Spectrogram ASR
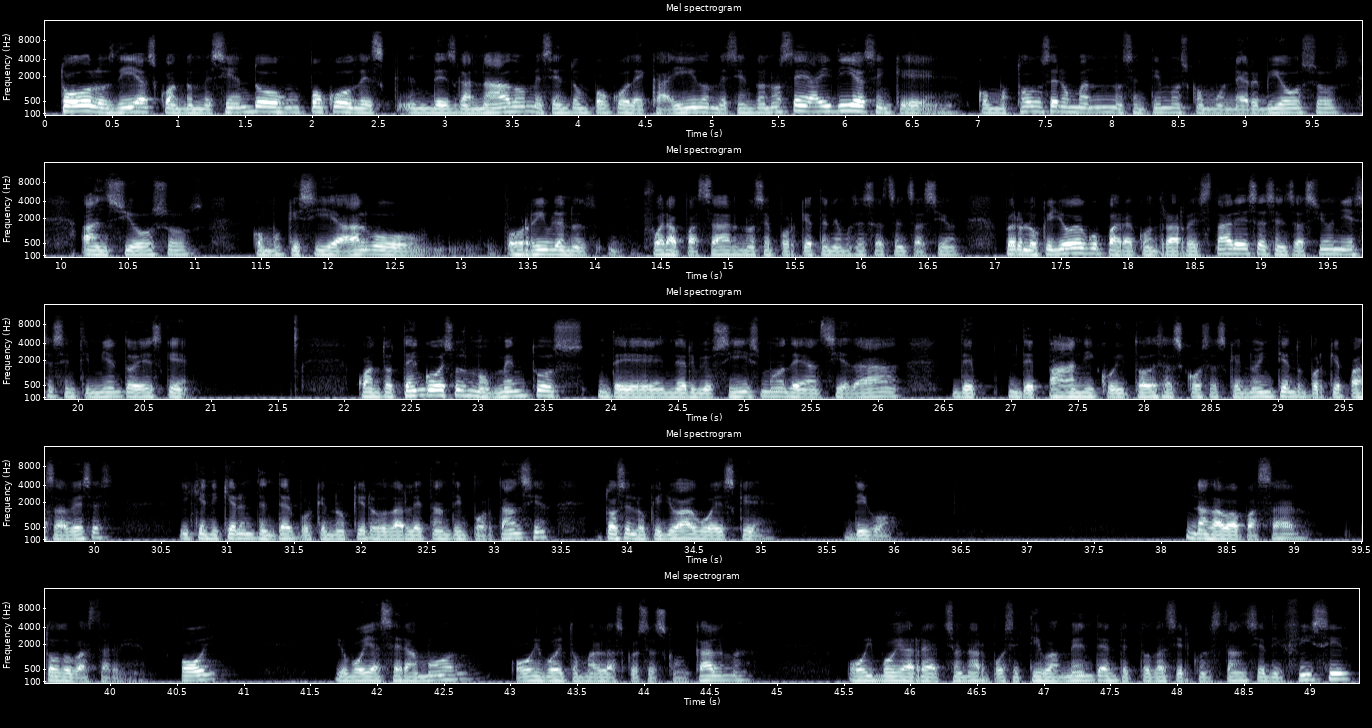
Todos los días cuando me siento un poco desganado, me siento un poco decaído, me siento, no sé, hay días en que como todo ser humano nos sentimos como nerviosos, ansiosos, como que si algo horrible nos fuera a pasar, no sé por qué tenemos esa sensación, pero lo que yo hago para contrarrestar esa sensación y ese sentimiento es que cuando tengo esos momentos de nerviosismo, de ansiedad, de, de pánico y todas esas cosas que no entiendo por qué pasa a veces y que ni quiero entender porque no quiero darle tanta importancia, entonces lo que yo hago es que digo, nada va a pasar, todo va a estar bien. Hoy yo voy a hacer amor, Hoy voy a tomar las cosas con calma. Hoy voy a reaccionar positivamente ante toda circunstancia difícil.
